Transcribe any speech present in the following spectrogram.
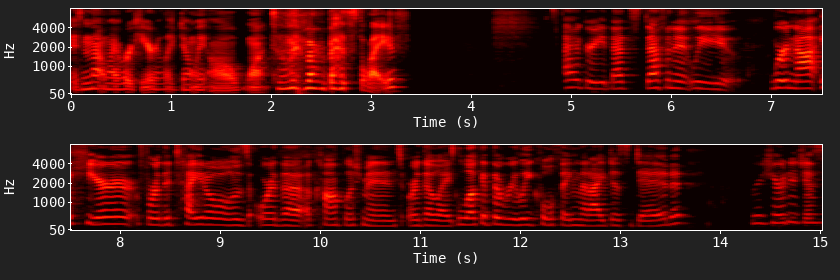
isn't that why we're here? Like, don't we all want to live our best life? i agree that's definitely we're not here for the titles or the accomplishments or the like look at the really cool thing that i just did we're here to just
